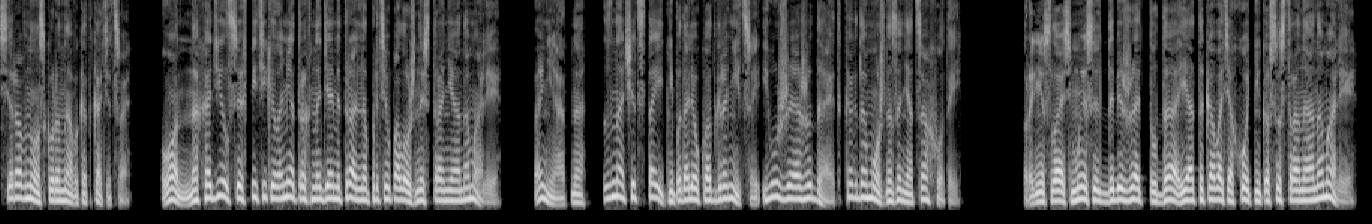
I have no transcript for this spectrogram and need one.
Все равно скоро навык откатится. Он находился в пяти километрах на диаметрально противоположной стороне аномалии. Понятно. Значит, стоит неподалеку от границы и уже ожидает, когда можно заняться охотой. Пронеслась мысль добежать туда и атаковать охотников со стороны аномалии.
